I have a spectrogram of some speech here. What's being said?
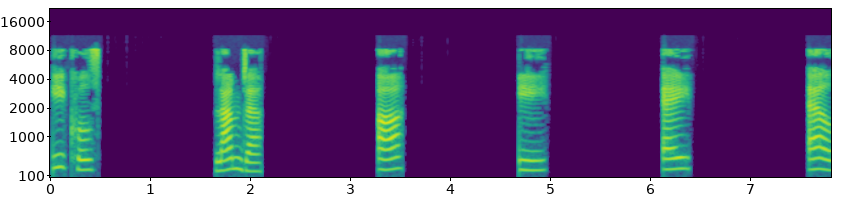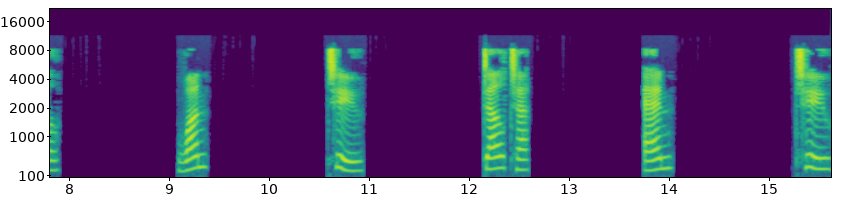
equals lambda r e a L one two delta N two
